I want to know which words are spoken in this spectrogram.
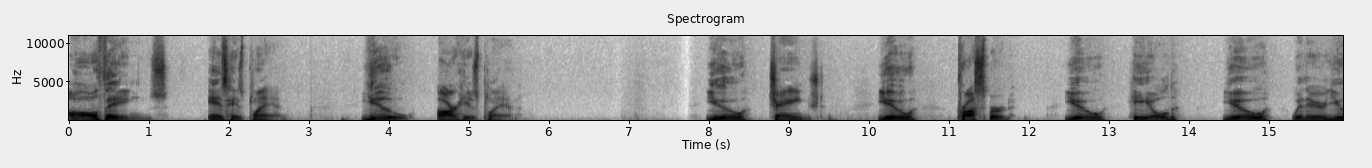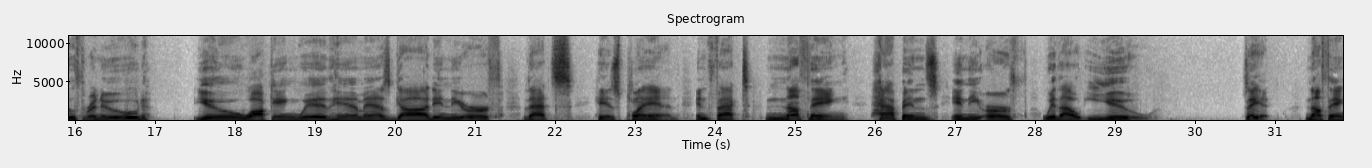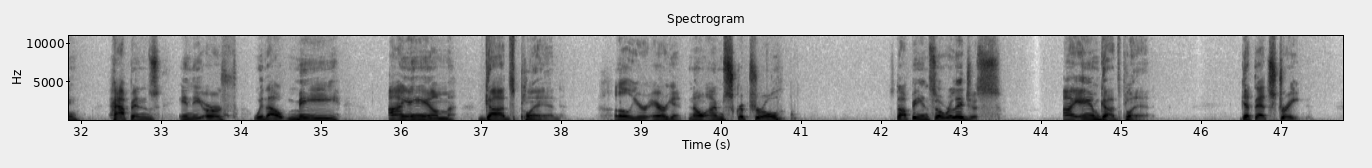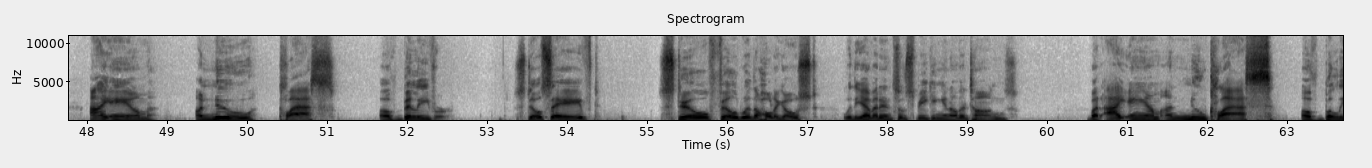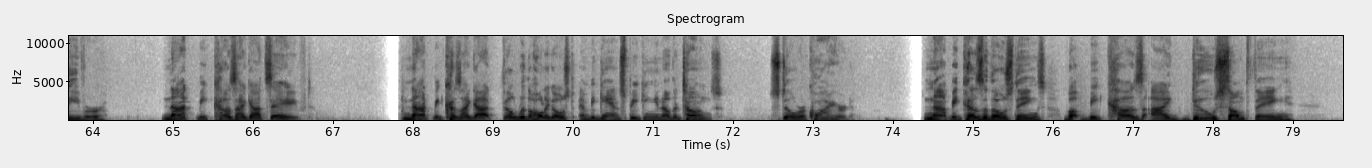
all things is his plan. You are his plan. You changed. You prospered. You healed you with your youth renewed you walking with him as God in the earth. That's his plan. In fact nothing happens in the earth without you. Say it. Nothing happens in the earth without me. I am God's plan. Oh you're arrogant. No I'm scriptural. Stop being so religious I am God's plan. Get that straight. I am a new class of believer. Still saved still filled with the Holy Ghost with the evidence of speaking in other tongues but I am a new class of believer not because I got saved not because I got filled with the Holy Ghost and began speaking in other tongues. Still required not because of those things but because I do something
